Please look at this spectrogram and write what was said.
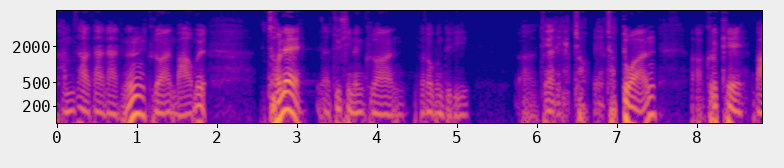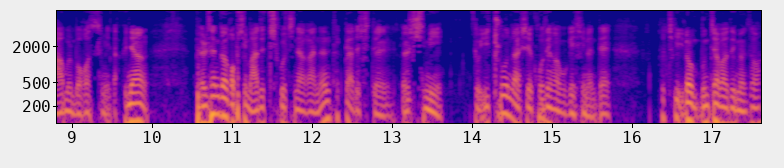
감사하다라는 그러한 마음을 전해 주시는 그러한 여러분들이 어, 돼야 되겠죠. 예, 저 또한 어, 그렇게 마음을 먹었습니다. 그냥 별 생각 없이 마주치고 지나가는 택배 아저씨들 열심히 또 이 추운 날씨에 고생하고 계시는데 솔직히 이런 문자 받으면서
